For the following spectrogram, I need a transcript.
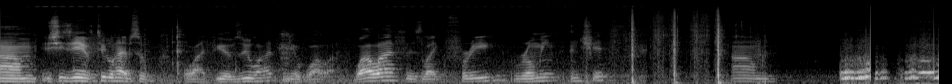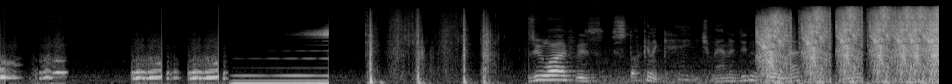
Um, you see, you have two types of life. You have zoo life and you have wildlife. Wildlife is like free roaming and shit. Um, zoo life is stuck in a cage, man. It didn't feel natural.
